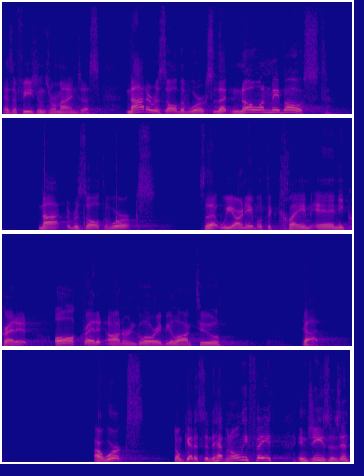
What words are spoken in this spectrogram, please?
as Ephesians reminds us, not a result of works, so that no one may boast. Not a result of works, so that we aren't able to claim any credit. All credit, honor, and glory belong to God. Our works don't get us into heaven. Only faith in Jesus. And,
